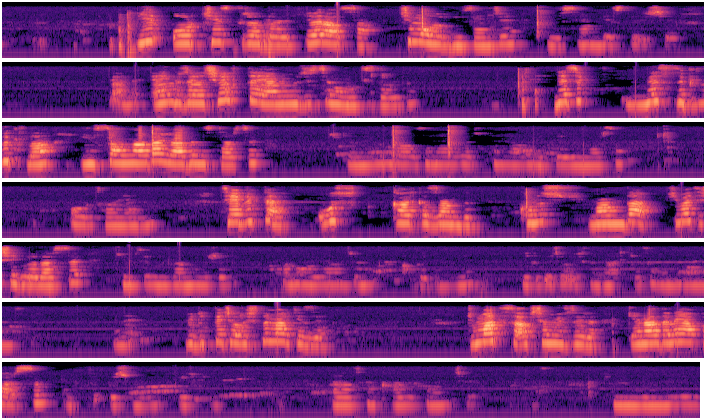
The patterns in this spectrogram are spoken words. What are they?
Bir orkestrada yer alsam kim olurdun sence? Müzisyen, besteci, şef. Yani en güzel şef de yani müzisyen olmak isterdim. Ne, sık, ne sıklıkla insanlardan yardım istersin? İşte bazen arkadaştan yardım ihtiyacım varsa orta yani. Tebrikler. Oscar kazandın. Konuşmanda kime teşekkür edersin? Kimsenin ben yaşadım. Bana oynancının akademiye birlikte çalıştığım herkese yani birlikte çalıştığım herkese. Cumartesi akşamı üzeri genelde ne yaparsın? Tek başıma bir film. Arasına kahve falan içerim. Şimdi beni nereye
